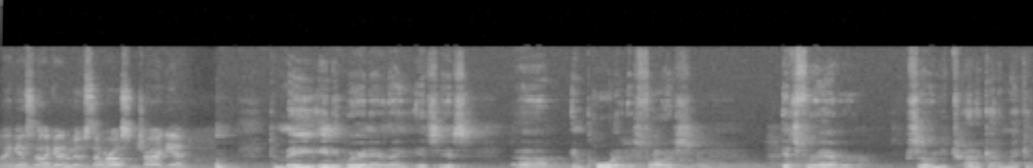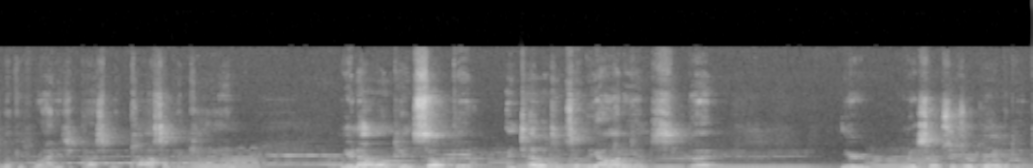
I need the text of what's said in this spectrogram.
I guess I gotta move somewhere else and try again. To me, anywhere and everything is, is uh, important as far as it's forever. So you try to kind of make it look as right as you possibly possibly can. You're not wanting to insult the intelligence of the audience, but your resources are limited.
